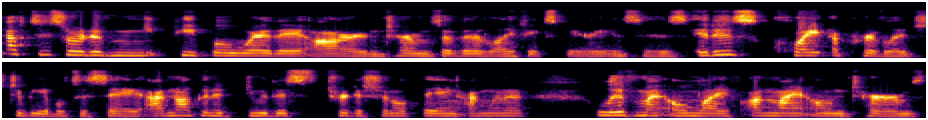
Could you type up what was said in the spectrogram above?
have to sort of meet people where they are in terms of their life experiences. It is quite a privilege to be able to say, I'm not going to do this traditional thing. I'm going to live my own life on my own terms.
